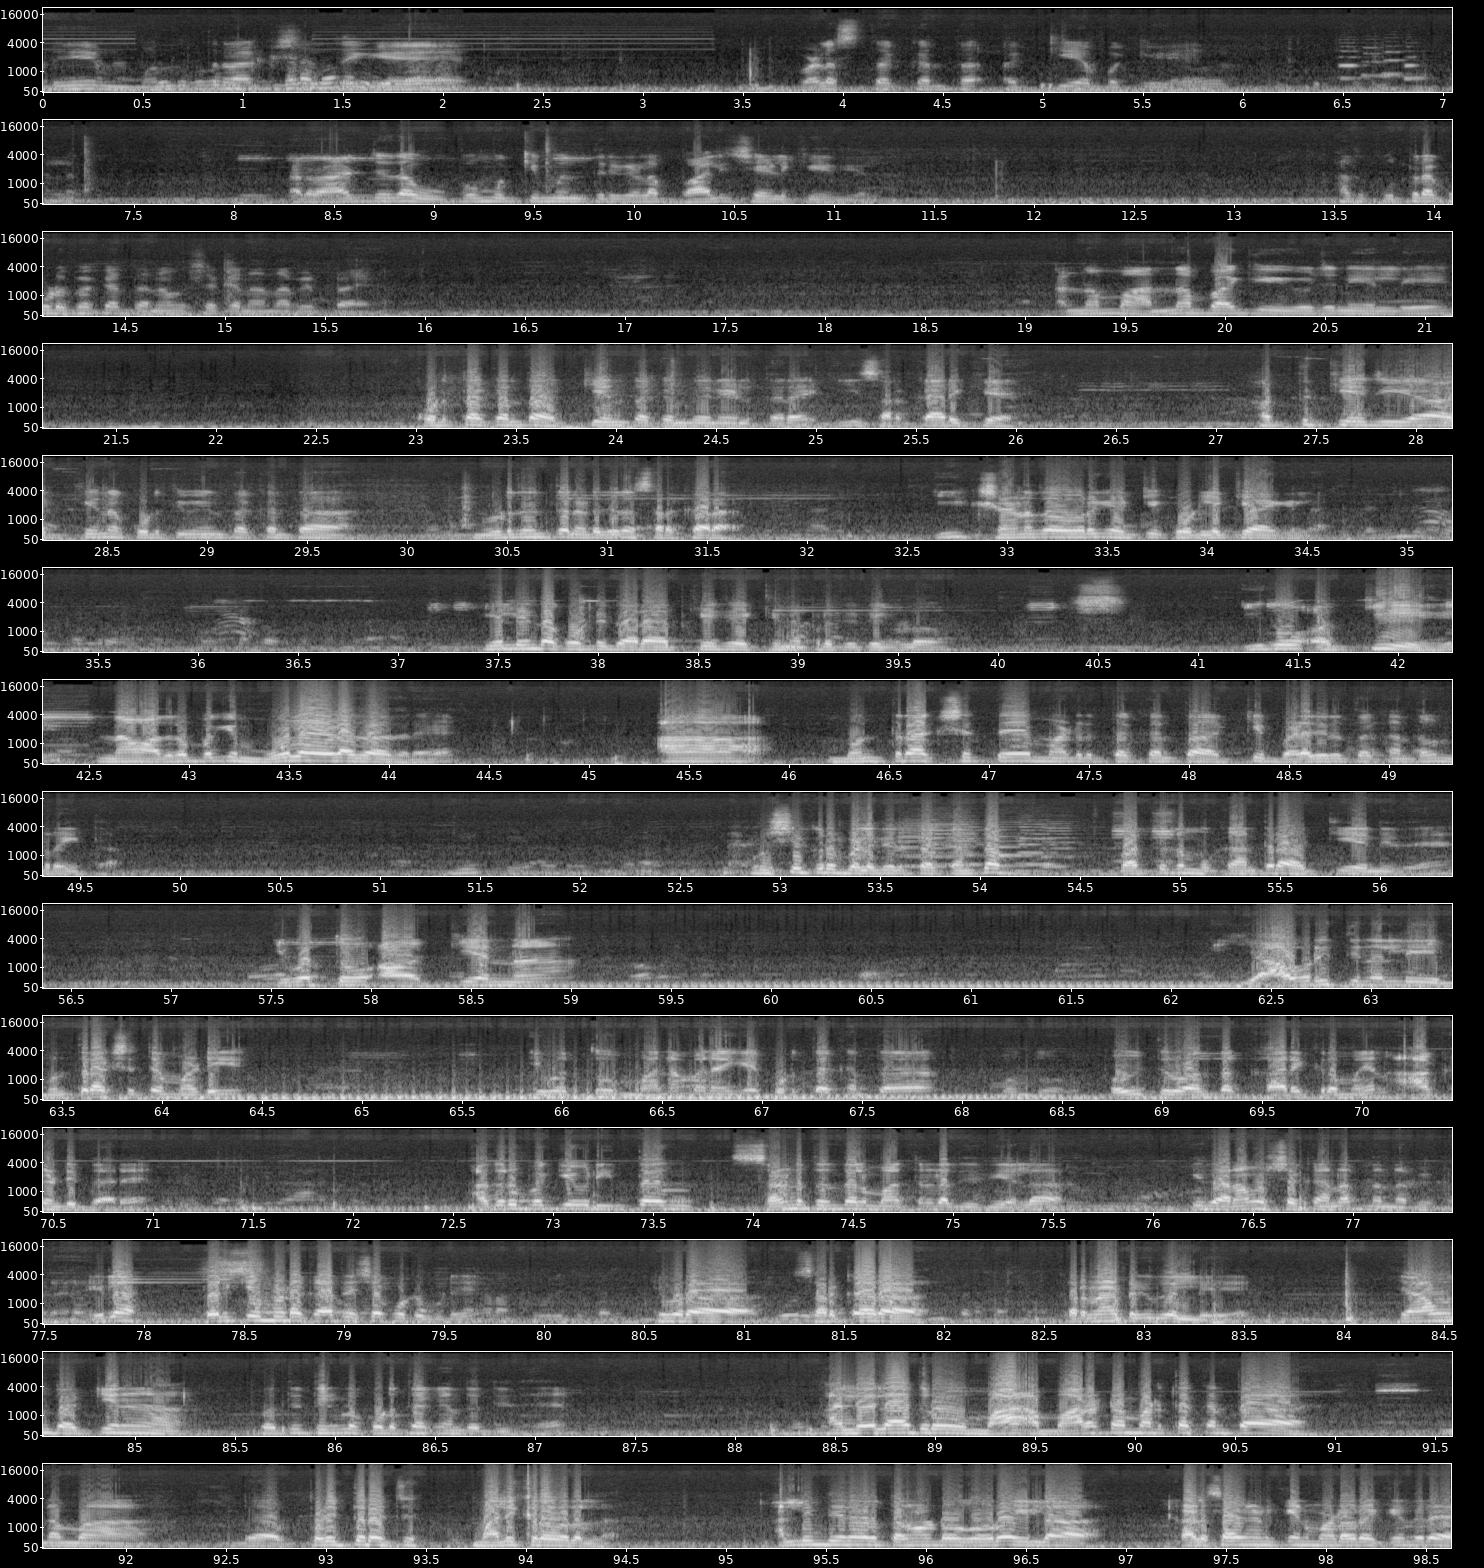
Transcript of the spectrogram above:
ನೋಡಿ ಮಂತ್ರಾಕ್ಷತೆಗೆ ಬಳಸ್ತಕ್ಕಂಥ ಅಕ್ಕಿಯ ಬಗ್ಗೆ ರಾಜ್ಯದ ಉಪಮುಖ್ಯಮಂತ್ರಿಗಳ ಬಾಲಿಶ ಹೇಳಿಕೆ ಇದೆಯಲ್ಲ? ಅದಕ್ಕೆ ಉತ್ತರ ಕೊಡಬೇಕಾದ ಅನವಶ್ಯಕ ನನ್ನ ಅಭಿಪ್ರಾಯ. ನಮ್ಮ ಅನ್ನಭಾಗ್ಯ ಯೋಜನೆಯಲ್ಲಿ ಕೊಡ್ತಕ್ಕಂಥ ಅಕ್ಕಿ ಅಂತಕ್ಕಂಥ ಏನು ಹೇಳ್ತಾರೆ. ಈ ಸರ್ಕಾರಕ್ಕೆ ಹತ್ತು ಕೆ ಜಿಯ ಅಕ್ಕಿನ ಕೊಡ್ತೀವಿ ಅಂತಕ್ಕಂಥ ನುಡಿದಂತೆ ನಡೆದಿರೋ ಸರ್ಕಾರ, ಈ ಕ್ಷಣದವರೆಗೆ ಅಕ್ಕಿ ಕೊಡಲಿಕ್ಕೆ ಆಗಿಲ್ಲ. ಎಲ್ಲಿಂದ ಕೊಟ್ಟಿದ್ದಾರೆ ಹತ್ತು ಕೆ ಜಿ ಅಕ್ಕಿನ ಪ್ರತಿ ತಿಂಗಳು? ಇದು ಅಕ್ಕಿ, ನಾವು ಅದರ ಬಗ್ಗೆ ಮೂಲ ಹೇಳೋದಾದ್ರೆ, ಆ ಮಂತ್ರಾಕ್ಷತೆ ಮಾಡಿರ್ತಕ್ಕಂಥ ಅಕ್ಕಿ ಬೆಳೆದಿರತಕ್ಕಂಥ ಒಂದು ರೈತ. ಕೃಷಿಕರು ಬೆಳೆದಿರ್ತಕ್ಕಂಥ ಭತ್ತದ ಮುಖಾಂತರ ಅಕ್ಕಿ ಏನಿದೆ, ಇವತ್ತು ಆ ಅಕ್ಕಿಯನ್ನ ಯಾವ ರೀತಿನಲ್ಲಿ ಮಂತ್ರಾಕ್ಷತೆ ಮಾಡಿ ಇವತ್ತು ಮನ ಮನೆಗೆ ಕೊಡ್ತಕ್ಕಂಥ ಒಂದು ಪವಿತ್ರವಾದ ಕಾರ್ಯಕ್ರಮ ಏನು ಹಾಕೊಂಡಿದ್ದಾರೆ. ಅದ್ರ ಬಗ್ಗೆ ಇವ್ರು ಇಂಥ ಸಣ್ಣತನದಲ್ಲಿ ಮಾತನಾಡೋದಿದೆಯಲ್ಲ ಇದು ಅನಾವಶ್ಯಕ ಅನ್ನೋದು ನನ್ನ ಅಭಿಪ್ರಾಯ. ಇಲ್ಲ, ತನಿಖೆ ಮಾಡಕ್ಕೆ ಆದೇಶ ಕೊಟ್ಟುಬಿಡಿ ಇವರ ಸರ್ಕಾರ ಕರ್ನಾಟಕದಲ್ಲಿ ಯಾವೊಂದು ಅಕ್ಕಿನ ಪ್ರತಿ ತಿಂಗಳು ಕೊಡ್ತಕ್ಕಂಥದ್ದಿದೆ. ಅಲ್ಲೆಲ್ಲಾದರೂ ಮಾರಾಟ ಮಾಡ್ತಕ್ಕಂಥ ನಮ್ಮ ಪಡಿತರ ಮಾಲೀಕರವರಲ್ಲ. ಅಲ್ಲಿಂದ ಏನಾದ್ರು ತಗೊಂಡು ಹೋಗೋರು ಇಲ್ಲ ಕಳಸಾಗಣಿಕೆ ಮಾಡೋರು ಯಾಕೆಂದ್ರೆ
